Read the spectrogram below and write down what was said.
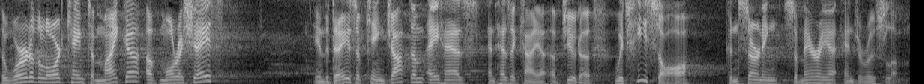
The word of the Lord came to Micah of Moresheth in the days of King Jotham, Ahaz, and Hezekiah of Judah, which he saw concerning Samaria and Jerusalem.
